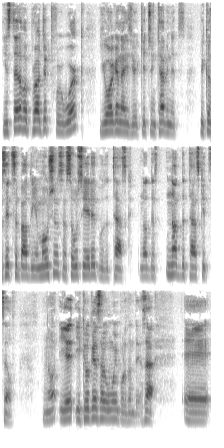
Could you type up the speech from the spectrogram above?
Instead of a project for work, you organize your kitchen cabinets because it's about the emotions associated with the task, not the, not the task itself. ¿No? Y, creo que es algo muy importante. O sea, eh,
